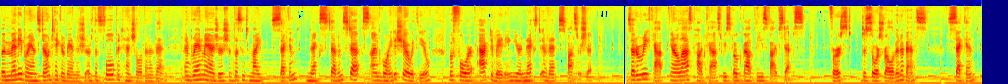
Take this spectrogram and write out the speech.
But many brands don't take advantage of the full potential of an event, and brand managers should listen to my second next seven steps I'm going to share with you before activating your next event sponsorship. So, to recap, in our last podcast, we spoke about these five steps. First, to source relevant events. Second,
